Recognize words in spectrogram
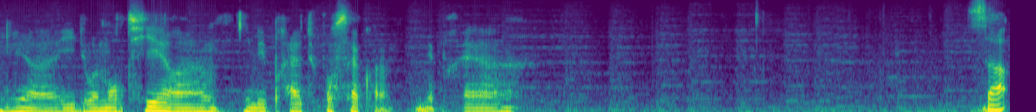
il, est, euh, il doit mentir. euh, il est prêt à tout pour ça, quoi. Il est prêt à... Ça,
